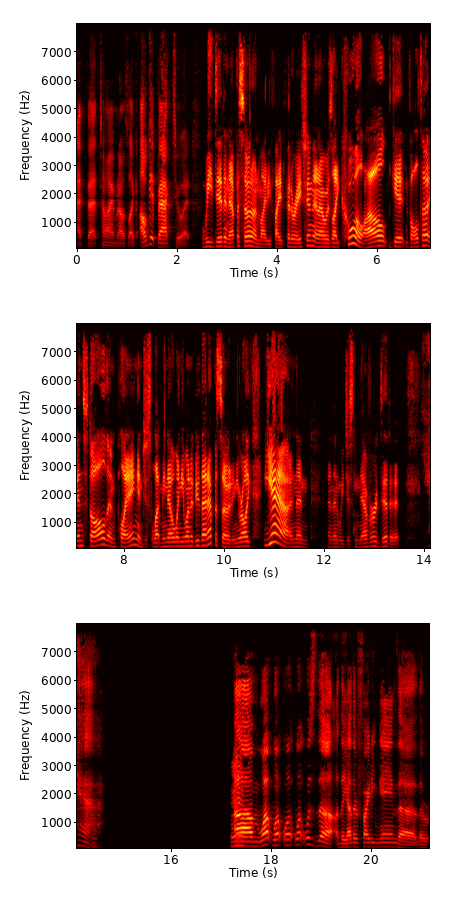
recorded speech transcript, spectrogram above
at that time, and I was like, I'll get back to it. we did an episode on Mighty Fight Federation, and I was like, "Cool, I'll get Volta installed and playing, and just let me know when you want to do that episode." And you were like, "Yeah," and then and then we just never did it. Yeah. Yeah. Um. What what what what was the the other fighting game? The the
